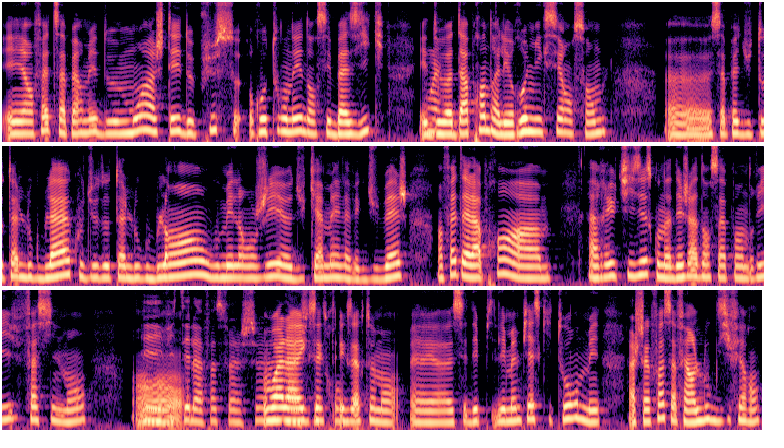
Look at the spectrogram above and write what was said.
Et en fait, ça permet de moins acheter, de plus retourner dans ses basiques et de- Ouais. d'apprendre à les remixer ensemble. Euh, ça peut être du total look black ou du total look blanc ou mélanger euh, du camel avec du beige. En fait, elle apprend à, à réutiliser ce qu'on a déjà dans sa penderie facilement. Et en- éviter la fast fashion. Voilà, exact- exactement. Euh, c'est les mêmes pièces qui tournent, mais à chaque fois, ça fait un look différent.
